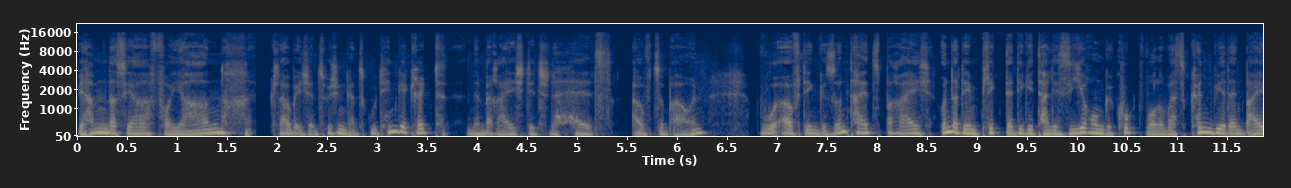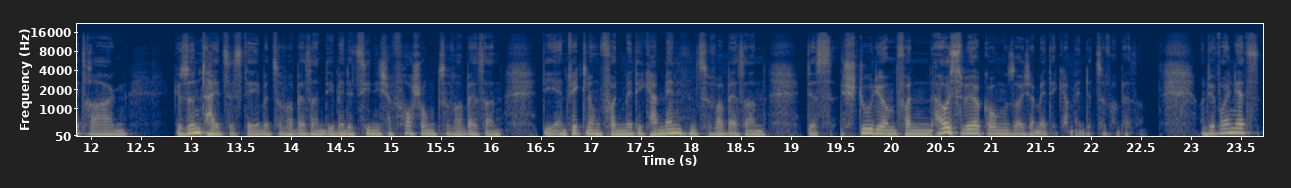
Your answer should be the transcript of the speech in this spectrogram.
Wir haben das ja vor Jahren, glaube ich, inzwischen ganz gut hingekriegt, den Bereich Digital Health aufzubauen, wo auf den Gesundheitsbereich unter dem Blick der Digitalisierung geguckt wurde, was können wir denn beitragen, Gesundheitssysteme zu verbessern, die medizinische Forschung zu verbessern, die Entwicklung von Medikamenten zu verbessern, das Studium von Auswirkungen solcher Medikamente zu verbessern. Und wir wollen jetzt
